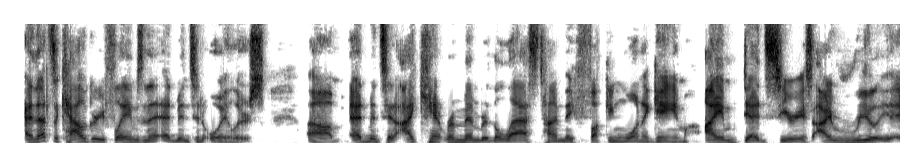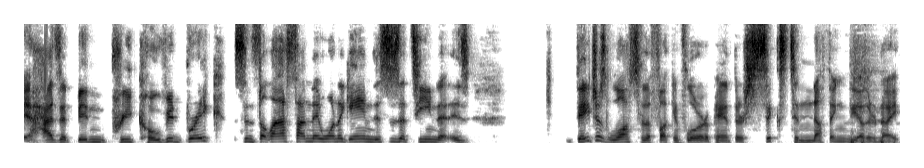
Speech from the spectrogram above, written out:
and that's the Calgary Flames and the Edmonton Oilers. Um, Edmonton, I can't remember the last time they fucking won a game. I am dead serious. I really has it been pre-COVID break since the last time they won a game? This is a team that is they just lost to the fucking Florida Panthers six to nothing the other night.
